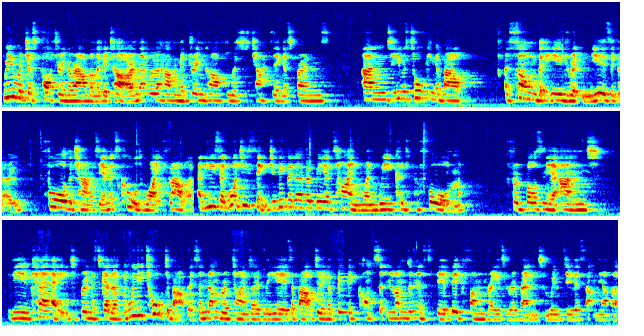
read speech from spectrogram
we were just pottering around on the guitar and then we were having a drink afterwards, just chatting as friends. And he was talking about a song that he had written years ago for the charity and it's called White Flower. And he said, What do you think? Do you think there'd ever be a time when we could perform for Bosnia and the UK to bring us together. And we've talked about this a number of times over the years about doing a big concert in London as to be a big fundraiser event, and we would do this, that, and the other.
